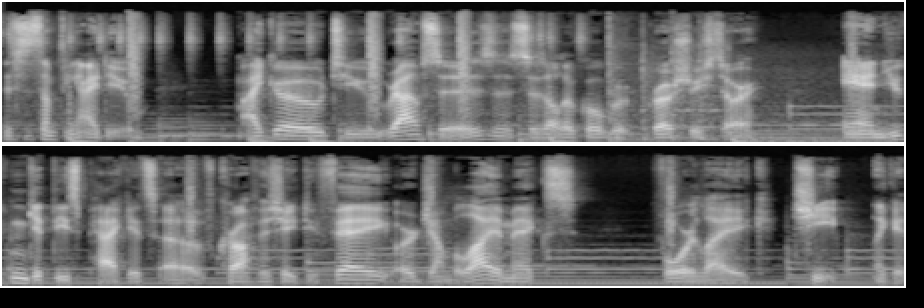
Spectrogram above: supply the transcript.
this is something i do. I go to rouse's this is a local grocery store and you can get these packets of crawfish etouffee or jambalaya mix for like cheap like a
